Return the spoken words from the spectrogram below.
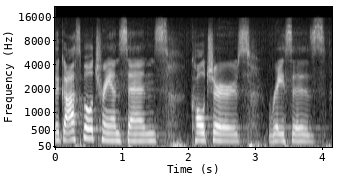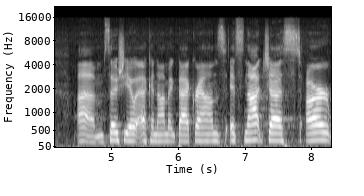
the gospel transcends cultures, races, um, socioeconomic backgrounds. It's not just, our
